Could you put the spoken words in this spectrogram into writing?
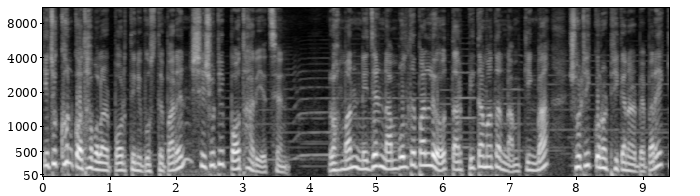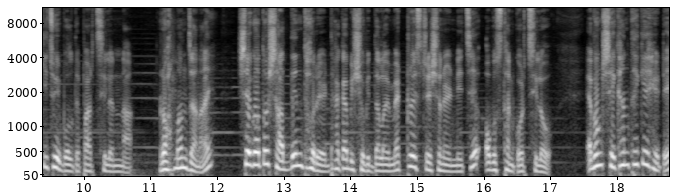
কিছুক্ষণ কথা বলার পর তিনি বুঝতে পারেন শিশুটি পথ হারিয়েছেন। রহমান নিজের নাম বলতে পারলেও তার পিতামাতার নাম কিংবা সঠিক কোনো ঠিকানার ব্যাপারে কিছুই বলতে পারছিলেন না। রহমান জানায় সে গত সাত দিন ধরে ঢাকা বিশ্ববিদ্যালয় মেট্রো স্টেশনের নিচে অবস্থান করছিল এবং সেখান থেকে হেঁটে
